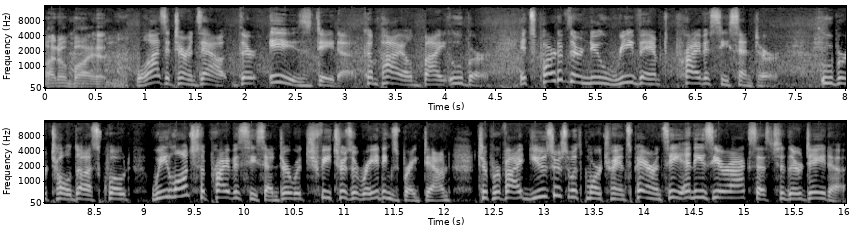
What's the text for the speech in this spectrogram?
I don't buy it. Well, as it turns out, there is data compiled by Uber. It's part of their new revamped privacy center. Uber told us, quote, we launched the privacy center, which features a ratings breakdown to provide users with more transparency and easier access to their data.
